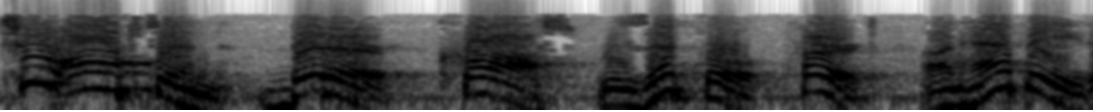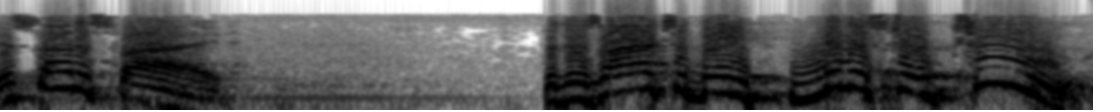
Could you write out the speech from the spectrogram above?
too often bitter, cross, resentful, hurt, unhappy, dissatisfied. The desire to be ministered to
